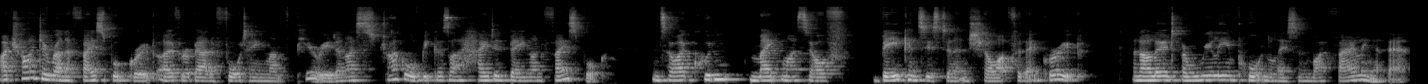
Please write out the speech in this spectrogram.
I tried to run a Facebook group over about a 14 month period and I struggled because I hated being on Facebook. And so I couldn't make myself be consistent and show up for that group. And I learned a really important lesson by failing at that.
